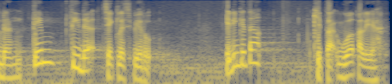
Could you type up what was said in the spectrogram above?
dan tim tidak checklist biru. Ini kita kita gua kali ya.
